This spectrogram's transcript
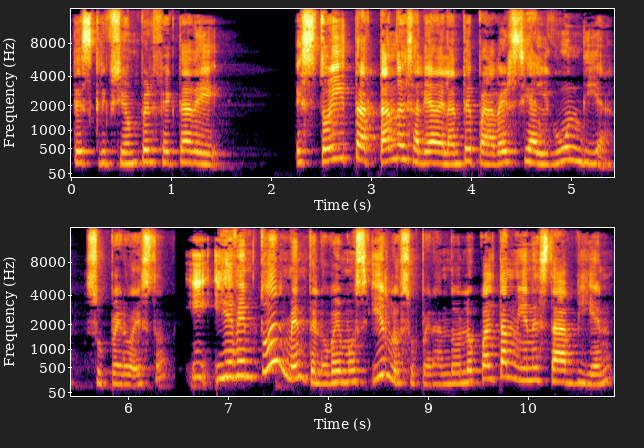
descripción perfecta de estoy tratando de salir adelante para ver si algún día supero esto y, y eventualmente lo vemos irlo superando, lo cual también está bien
